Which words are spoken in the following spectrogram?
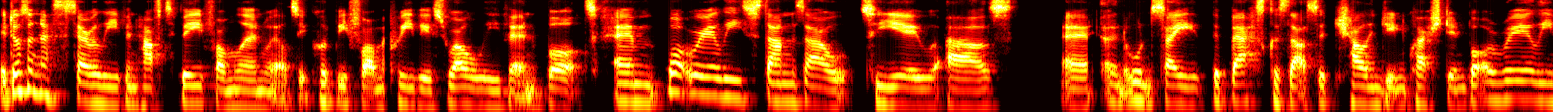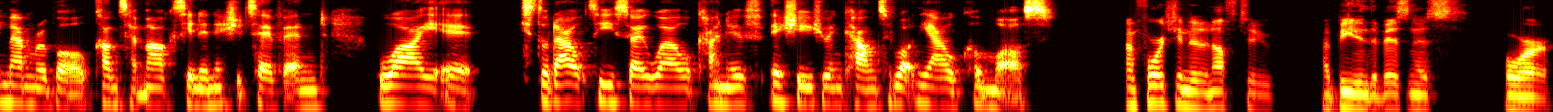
It doesn't necessarily even have to be from LearnWorlds. It could be from a previous role, even. But um, what really stands out to you as uh, and I wouldn't say the best because that's a challenging question, but a really memorable content marketing initiative and why it stood out to you so well, what kind of issues you encountered, what the outcome was. I'm fortunate enough to have been in the business for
